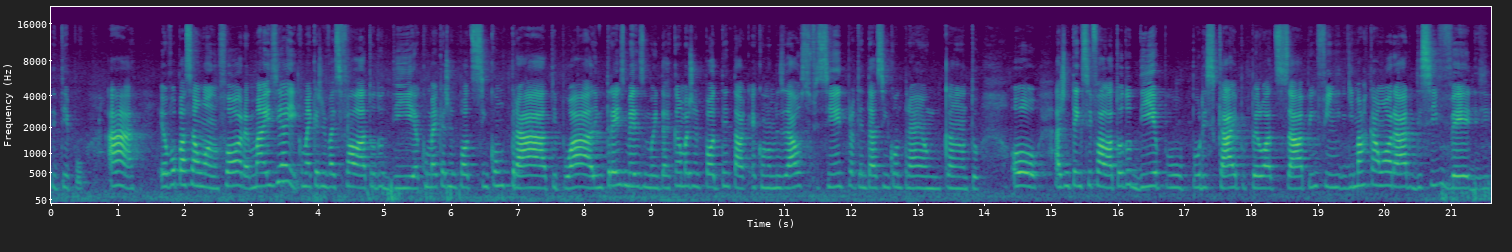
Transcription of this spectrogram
De tipo, ah, eu vou passar um ano fora, mas e aí? Como é que a gente vai se falar todo dia? Como é que a gente pode se encontrar? Tipo, ah, em três meses no meu intercâmbio a gente pode tentar economizar o suficiente para tentar se encontrar em algum canto. Ou a gente tem que se falar todo dia por, por Skype, pelo WhatsApp, enfim, de marcar um horário de se ver, de,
